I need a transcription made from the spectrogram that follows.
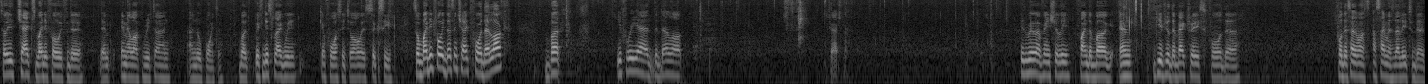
So it checks by default if the, the malloc return a null pointer. But with this flag, we can force it to always succeed. So by default, it doesn't check for deadlock. But if we add the deadlock check, it will eventually find the bug and give you the backtrace for the for the assignments that lead to the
